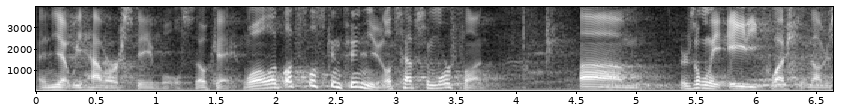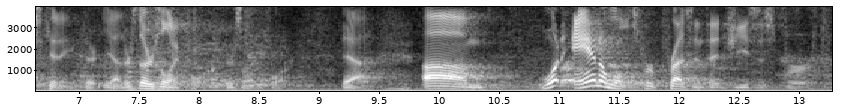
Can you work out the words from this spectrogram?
And yet we have our stables. Okay, well, let's, let's continue. Let's have some more fun. Um, there's only 80 questions. No, I'm just kidding. There, yeah, there's, there's only four. There's only four. Yeah. Um, what animals were present at Jesus' birth?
